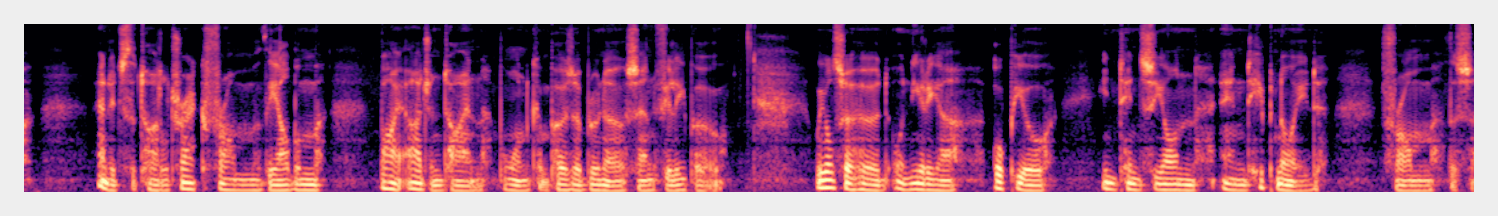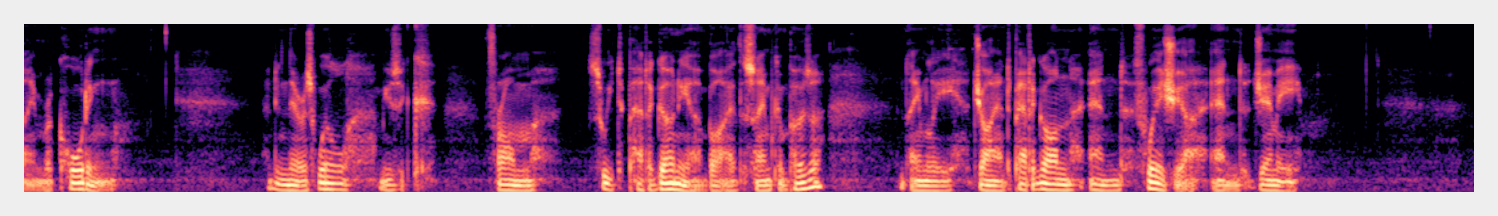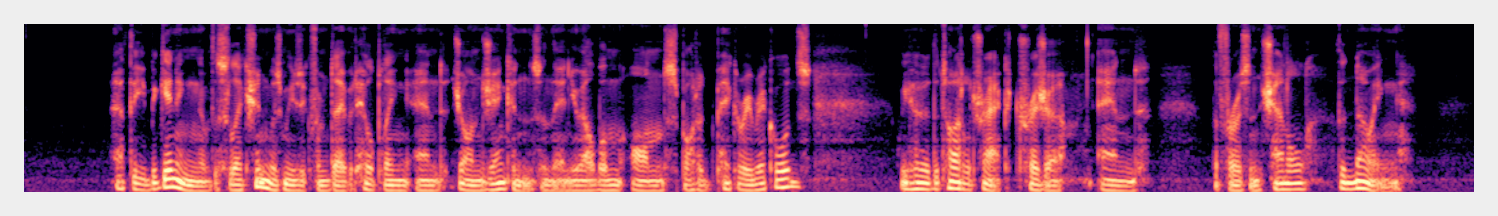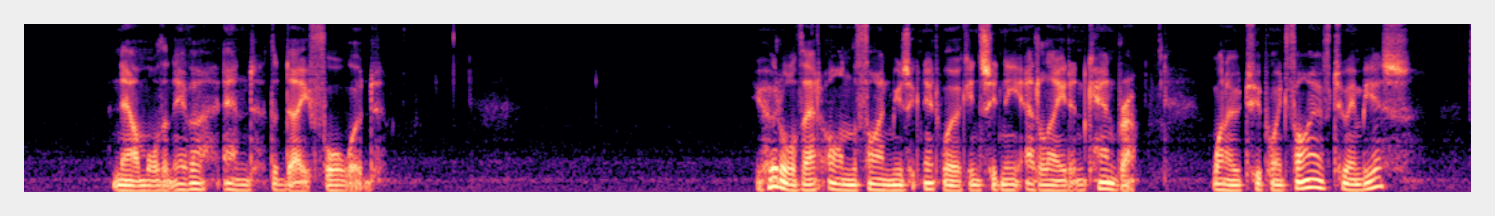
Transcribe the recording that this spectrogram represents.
and it's the title track from the album by Argentine born composer Bruno Sanfilippo. We also heard Oniria, Opio, Intención, and Hypnoid from the same recording. And in there as well, music from Sweet Patagonia by the same composer, namely Giant Patagon and Fuegia and Jemmy. The beginning of the selection was music from David Helpling and Jon Jenkins and their new album on Spotted Peccary Records. We heard the title track Treasure and the Frozen Channel The Knowing, Now More Than Ever, and The Day Forward. You heard all of that on the Fine Music Network in Sydney, Adelaide, and Canberra. 102.5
